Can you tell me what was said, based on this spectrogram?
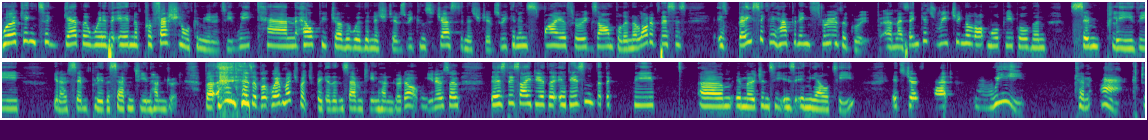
working together within a professional community. We can help each other with initiatives. We can suggest initiatives. We can inspire through example. And a lot of this is is basically happening through the group. And I think it's reaching a lot more people than simply the you know, simply the 1700. But, but we're much, much bigger than 1700, aren't we? You know, so there's this idea that it isn't that the, the um, emergency is in ELT. It's just that we can act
